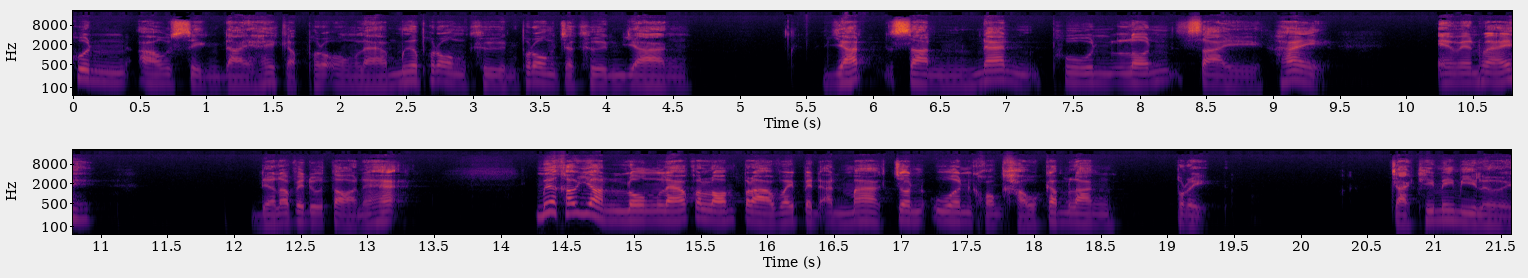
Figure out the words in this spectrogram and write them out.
คุณเอาสิ่งใดให้กับพระองค์แล้ว เมื่อพระองค์คืน พระองค์จะคืนอย่างยัดสั่นแน่นพูนล้นใส่ให้ เอเมนไหม เดี๋ยวเราไปดูต่อนะฮะ เมื่อเขาหย่อนลงแล้วก็ล้อมปลาไว้เป็นอันมากจนอวนของเขากำลังปริ จากที่ไม่มีเลย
